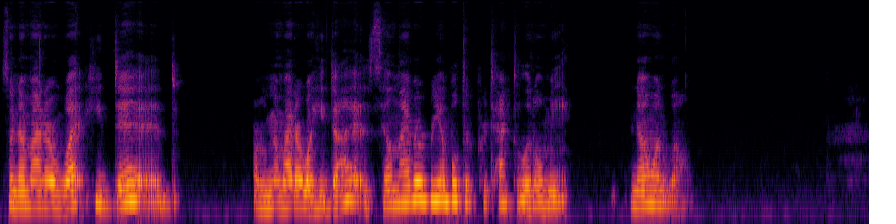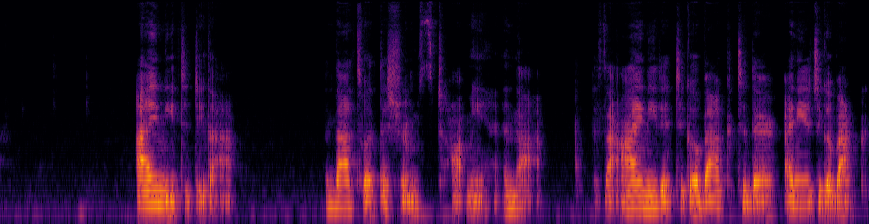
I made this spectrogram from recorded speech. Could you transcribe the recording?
So no matter what he did, or no matter what he does, he'll never be able to protect little me. No one will. I need to do that. And that's what the shrooms taught me, and that is that I needed to go back to there. I needed to go back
